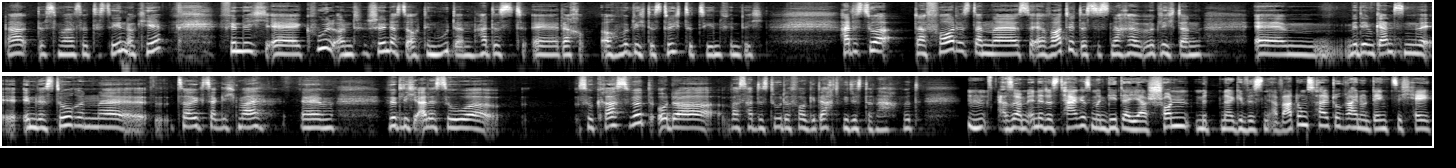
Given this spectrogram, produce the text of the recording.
da das mal so zu sehen, okay, finde ich äh, cool und schön, dass du auch den Mut dann hattest, äh, doch auch wirklich das durchzuziehen, finde ich. Hattest du davor das dann äh, so erwartet, dass es nachher wirklich dann ähm, mit dem ganzen Investoren-Zeug, sag ich mal, ähm, wirklich alles so so krass wird? Oder was hattest du davor gedacht, wie das danach wird? Mhm. Also am Ende des Tages, man geht da ja schon mit einer gewissen Erwartungshaltung rein und denkt sich, hey,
